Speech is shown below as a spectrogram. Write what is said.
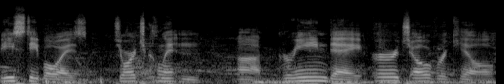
Beastie Boys, George Clinton, uh, Green Day, Urge Overkill.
